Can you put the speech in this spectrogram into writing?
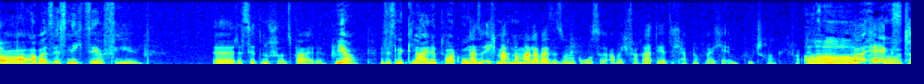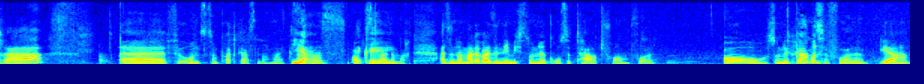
Ja, aber es ist nicht sehr viel. äh, das ist jetzt nur für uns beide. Ja, es ist eine kleine Packung. Also ich mache normalerweise so eine große, aber ich verrate jetzt, ich habe noch welche im Kühlschrank. Ich habe jetzt Ach nur Gott. extra äh, für uns zum Podcast nochmal ein Ja, kleines okay. extra gemacht. Also normalerweise nehme ich so eine große Tartform voll. oh, so eine ganze volle. Ja,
